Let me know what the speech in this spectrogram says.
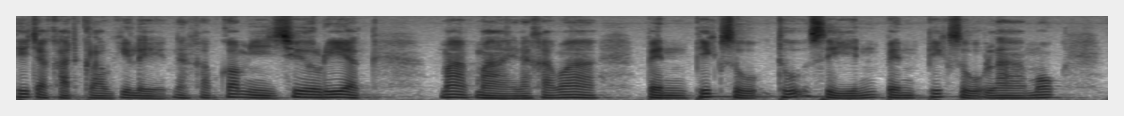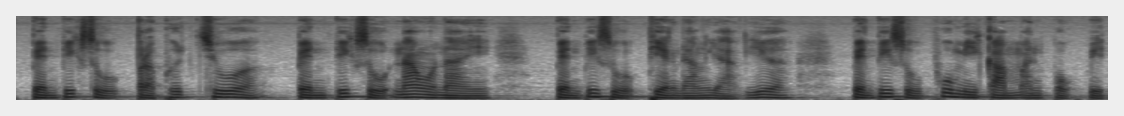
ที่จะขัดเกลากิเลสนะครับ ก็มีชื่อเรียกมากมายนะครับว่าเป็นภิกษุทุศีล เป็นภิกษุลามก เป็นภิกษุประพฤติชั่ว เป็นภิกษุเน่าใน เป็นภิกษุเพียงดังอยากเยื่อ เป็นภิกษุผู้มีกรรมอันปกปิด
